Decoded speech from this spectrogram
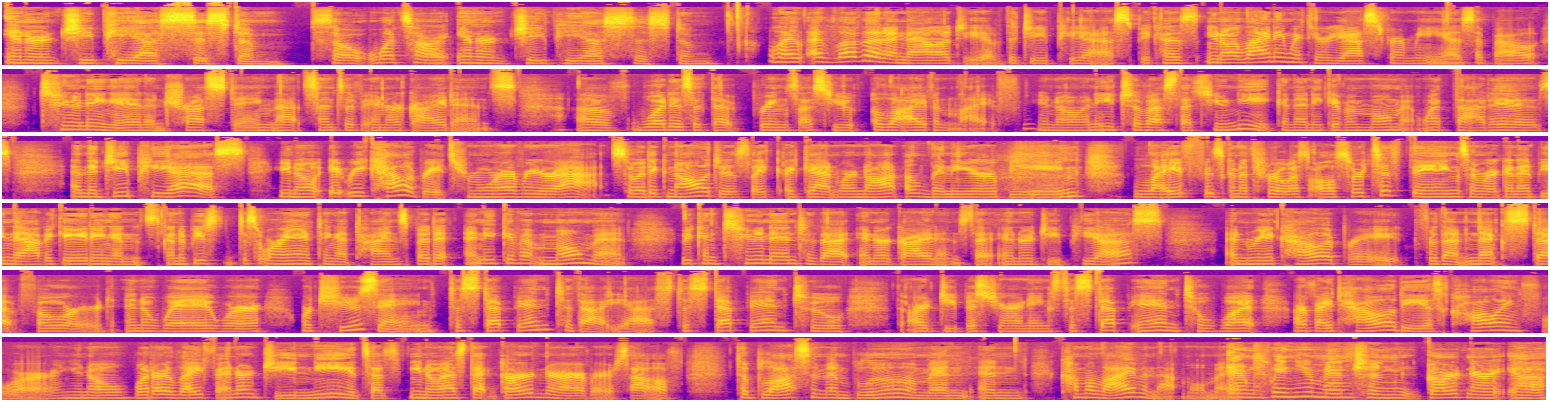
inner GPS system so, what's our inner GPS system? Well, I, I, love that analogy of the GPS because, you know, aligning with your yes for me is about tuning in and trusting that sense of inner guidance of what is it that brings us you alive in life, you know, and each of us that's unique in any given moment, what that is. And the GPS, you know, it recalibrates from wherever you're at. So it acknowledges, like, again, we're not a linear being. life is going to throw us all sorts of things and we're going to be navigating and it's going to be disorienting at times, but at any given moment, we can tune into that inner guidance, that inner GPS, and recalibrate for that next step forward in a way where we're choosing to step into that yes, to step into our deepest yearnings, to step into what our vitality is calling for, you know, what our life energy needs as, you know, as that gardener of ourselves to blossom and bloom and, and come alive in that moment. And when you mention gardener, uh,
